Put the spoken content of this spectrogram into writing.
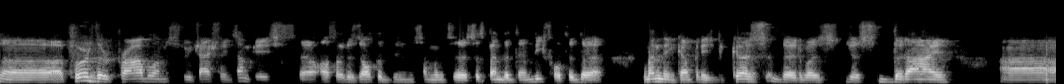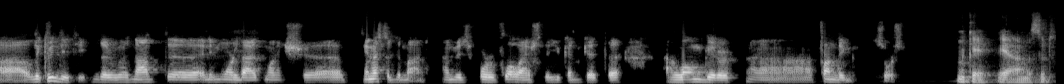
uh, further problems, which actually in some cases uh, also resulted in some of the suspended and defaulted the lending companies because there was just dry uh, liquidity. There was not uh, anymore that much uh, investor demand, and with forward flow, actually, you can get a, a longer funding source. Okay, yeah, understood.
